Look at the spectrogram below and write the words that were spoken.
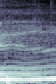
Down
